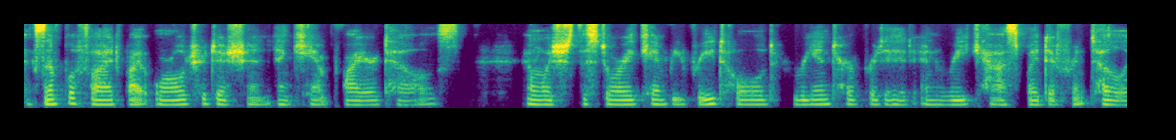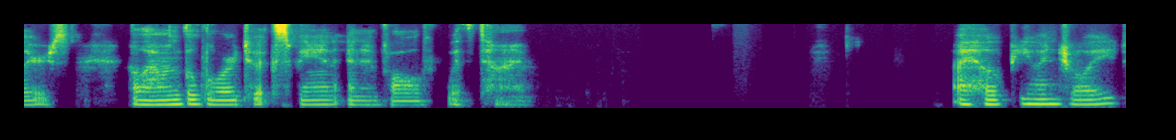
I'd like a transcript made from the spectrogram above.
exemplified by oral tradition and campfire tales, in which the story can be retold, reinterpreted, and recast by different tellers, allowing the lore to expand and evolve with time. I hope you enjoyed,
